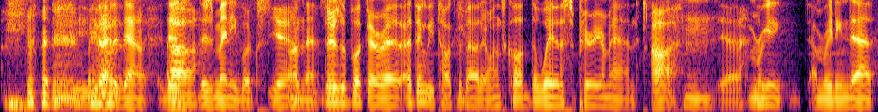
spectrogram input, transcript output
Without a doubt. There's, uh, there's many books yeah, on that. There's a book I read. I think we talked about it once called The Way of the Superior Man. Ah, mm. yeah. I'm reading, I'm reading that.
